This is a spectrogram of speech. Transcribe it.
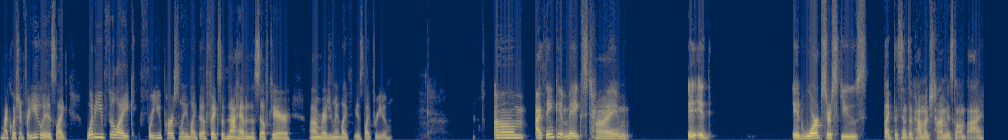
my question for you is like what do you feel like for you personally like the effects of not having a self-care um, regimen like is like for you? Um i think it makes time it it it warps or skews like the sense of how much time has gone by.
